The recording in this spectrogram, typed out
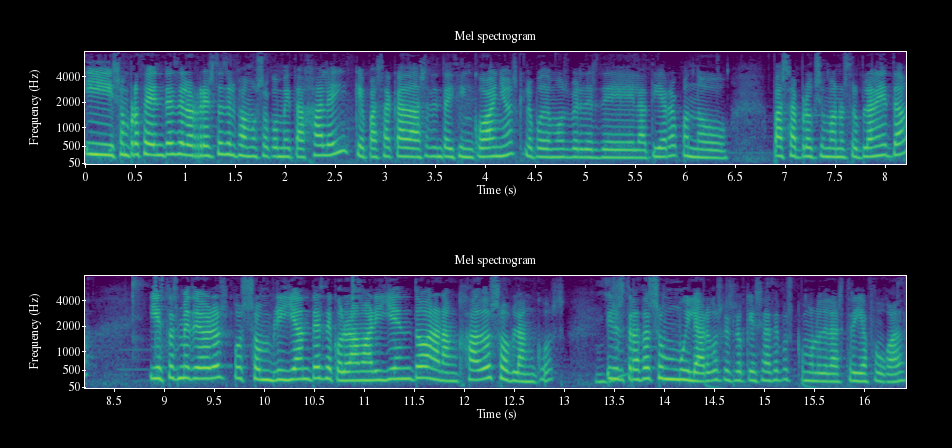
y son procedentes de los restos del famoso cometa Halley, que pasa cada 75 años, que lo podemos ver desde la Tierra cuando pasa próximo a nuestro planeta. Y estos meteoros, pues, son brillantes de color amarillento, anaranjados o blancos. Y sus trazos son muy largos, que es lo que se hace, pues, como lo de la estrella fugaz.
